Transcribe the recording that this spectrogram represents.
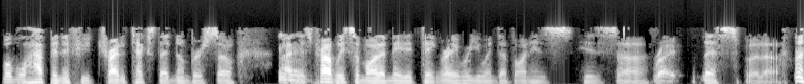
what will happen if you try to text that number. So uh, Mm. it's probably some automated thing, right, where you end up on his his uh, Right. list. But uh,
